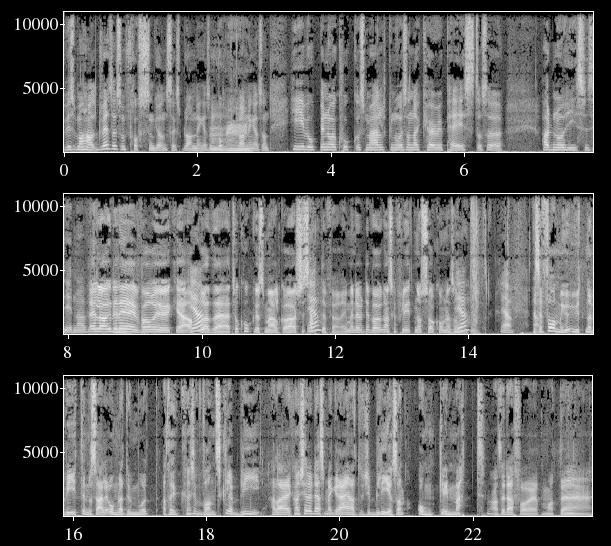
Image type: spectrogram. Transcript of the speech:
hvis man har, du vet sånn frossen grønnsaksblanding, sånn Mm. og sånn. Hive oppi noe kokosmelk, noe sånn der curry paste, og så har du noe ris ved siden av. Jeg lagde det i forrige uke. Akkurat det. Jeg tok kokosmelk òg. Jeg har ikke sett Ja. det før, men det, det var jo ganske flytende, og så kom det sånn Ja. Ja. Jeg ser for meg jo uten å vite noe særlig om det, at, du må, at det kanskje er vanskelig å bli Eller kanskje det er det som er greien, at du ikke blir sånn ordentlig mett. Altså Derfor er på en måte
